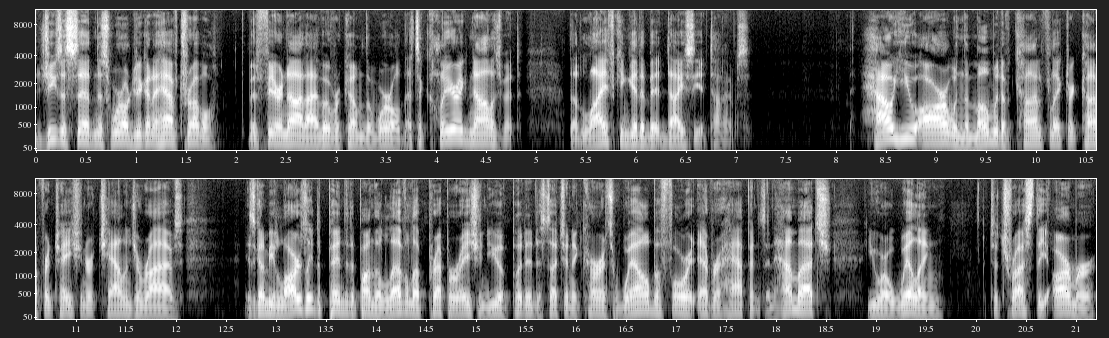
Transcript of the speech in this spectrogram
Jesus said, In this world, you're going to have trouble, but fear not, I've overcome the world. That's a clear acknowledgement that life can get a bit dicey at times. How you are when the moment of conflict or confrontation or challenge arrives is going to be largely dependent upon the level of preparation you have put into such an occurrence well before it ever happens and how much you are willing to trust the armor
